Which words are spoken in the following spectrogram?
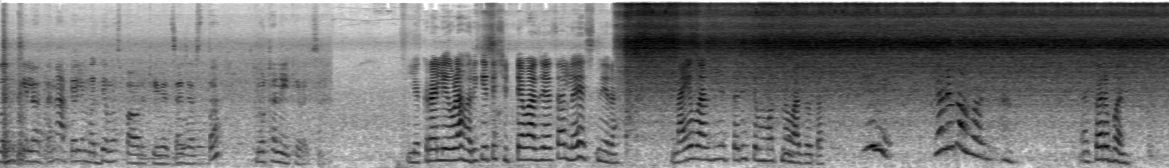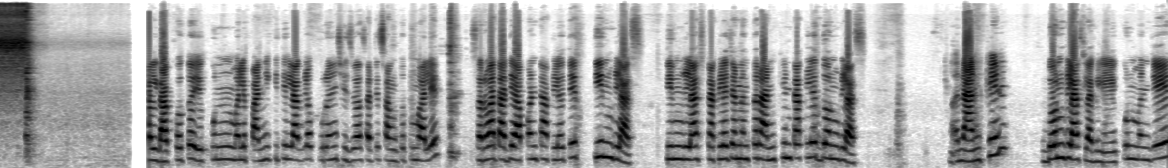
बंद केला होता ना आपल्याला मध्यमच पावर ठेवायचा जास्त. मोठा नाही ठेवायचा. लेकराला एवढा हरिक येते शिट्ट्या वाजवायचा? लयच निरा. नाही वाजली तरी चम्मचनं वाजवतात. कर बंद. दाखवतो एकूण मला पाणी किती लागलं? पुरण शिजवासाठी सांगतो तुम्हाला. सर्वात आधी आपण टाकले होते तीन ग्लास. तीन ग्लास टाकल्याच्या नंतर आणखीन टाकले दोन ग्लास. आणि आणखीन दोन ग्लास लागले. एकूण म्हणजे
